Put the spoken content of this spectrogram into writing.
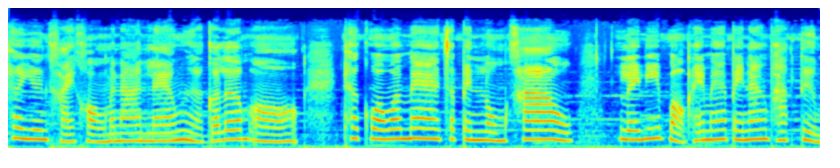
เธอยืนขายของมานานแล้วเหงื่อก็เริ่มออก เธอกลัวว่าแม่จะเป็นลมเข้าเลยรีบบอกให้แม่ไปนั่งพักดื่ม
